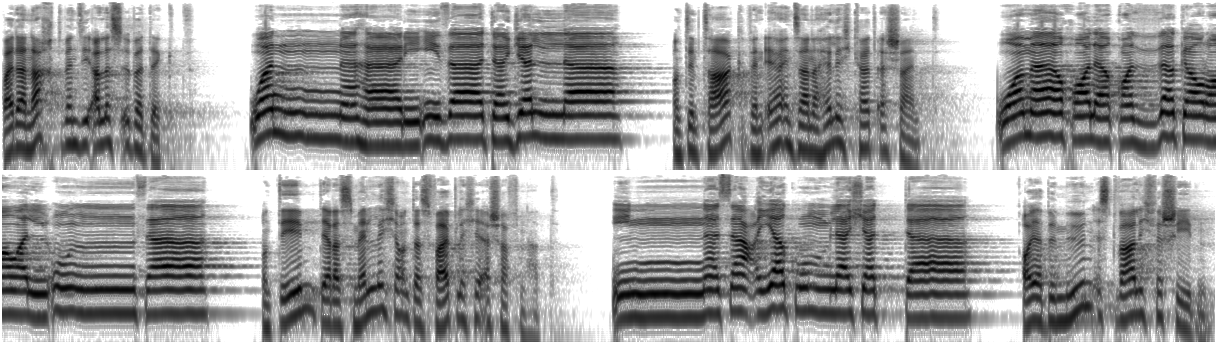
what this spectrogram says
Bei der Nacht, wenn sie alles überdeckt. والنهار إذا تجلى Und dem Tag, wenn er in seiner Helligkeit erscheint. وما خلق الذكر والأنثى Und dem, der das Männliche und das Weibliche erschaffen hat. إن سعيكم لشتى Euer Bemühen ist wahrlich verschieden.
